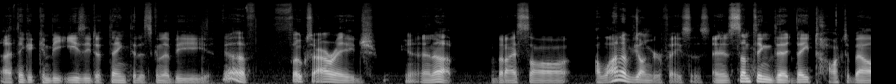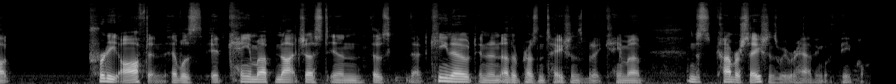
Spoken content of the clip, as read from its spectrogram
I think it can be easy to think that it's going to be you know, folks our age and up. But I saw a lot of younger faces, and it's something that they talked about pretty often. It was it came up not just in those that keynote and in other presentations, but it came up in just conversations we were having with people.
